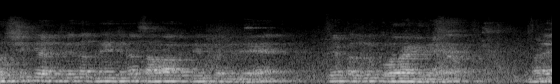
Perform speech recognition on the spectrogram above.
ವರ್ಷಕ್ಕೆ ಹತ್ತರಿಂದ ಹದಿನೈದು ಜನ ಸಾವಾಗುತ್ತೆ ಅಂತ ಬಂದಿದೆ. ಪೇಪರಲ್ಲೂ ಕೋರಾಗಿದೆ. ಮಳೆ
